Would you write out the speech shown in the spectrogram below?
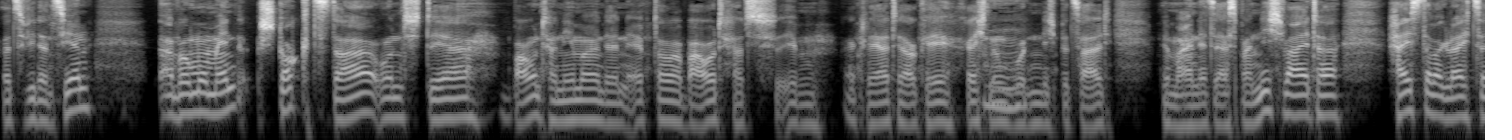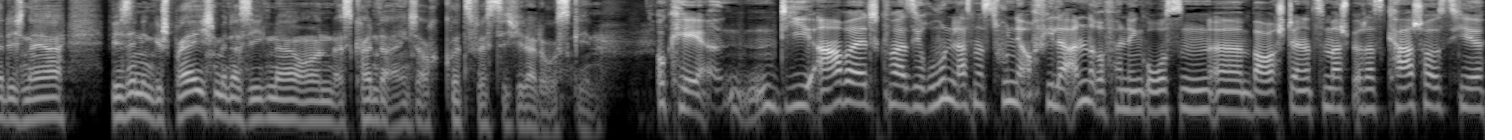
oder zu finanzieren. Aber im Moment stockt's da und der Bauunternehmer, der den Elbtower baut, hat eben erklärt, ja, okay, Rechnungen mhm. wurden nicht bezahlt. Wir machen jetzt erstmal nicht weiter. Heißt aber gleichzeitig, naja, wir sind in Gesprächen mit der Signa und es könnte eigentlich auch kurzfristig wieder losgehen. Okay, die Arbeit quasi ruhen lassen, das tun ja auch viele andere von den großen äh, Baustellen, zum Beispiel auch das Karschhaus hier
